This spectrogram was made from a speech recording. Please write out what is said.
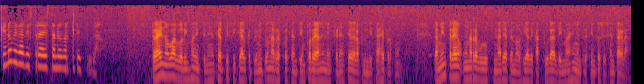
¿Qué novedades trae esta nueva arquitectura? Trae nuevos algoritmos de inteligencia artificial que permiten una respuesta en tiempo real en la inferencia del aprendizaje profundo. También trae una revolucionaria tecnología de captura de imagen en 360 grados.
